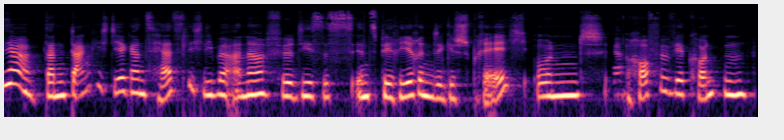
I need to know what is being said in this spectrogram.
Ja, dann danke ich dir ganz herzlich, liebe Anna, für dieses inspirierende Gespräch und ja. hoffe, wir konnten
